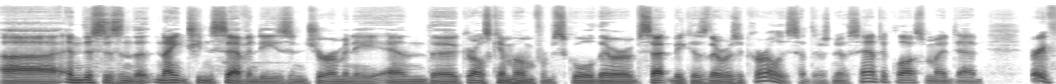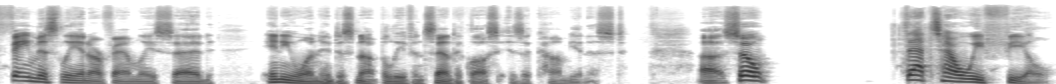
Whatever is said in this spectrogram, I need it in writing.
uh, and this is in the 1970s in Germany. And the girls came home from school. They were upset because there was a girl who said, There's no Santa Claus. And my dad, very famously in our family, said, Anyone who does not believe in Santa Claus is a communist. Uh, so that's how we feel.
